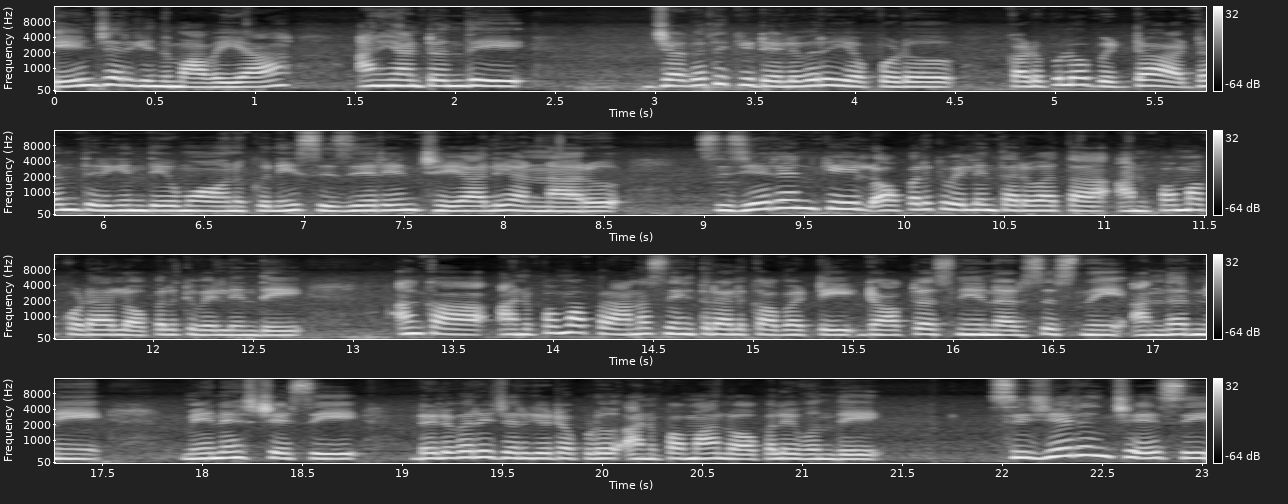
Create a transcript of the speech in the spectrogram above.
ఏం జరిగింది మావయ్య? అని అంటుంది జగతికి డెలివరీ అప్పుడు కడుపులో బిడ్డ అడ్డం తిరిగిందేమో అనుకుని సిజేరియన్ చేయాలి అన్నారు. సిజేరియన్కి లోపలికి వెళ్ళిన తర్వాత అనుపమ కూడా లోపలికి వెళ్ళింది. ఇంకా అనుపమ ప్రాణ స్నేహితురాలు కాబట్టి డాక్టర్స్ని నర్సెస్ని అందరినీ మేనేజ్ చేసి డెలివరీ జరిగేటప్పుడు అనుపమ లోపలే ఉంది. సిజేరియన్ చేసి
